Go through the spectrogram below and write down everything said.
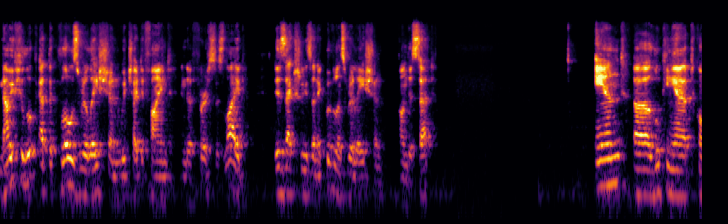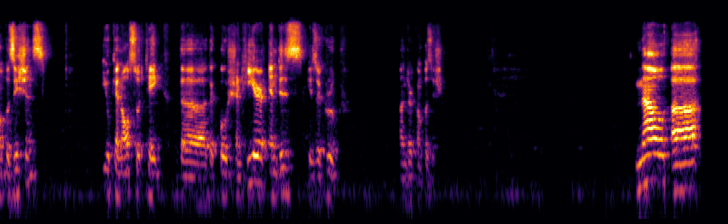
Now, if you look at the close relation, which I defined in the first slide, this actually is an equivalence relation on the set. And uh, looking at compositions, you can also take the, the quotient here, and this is a group under composition. Now, uh,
